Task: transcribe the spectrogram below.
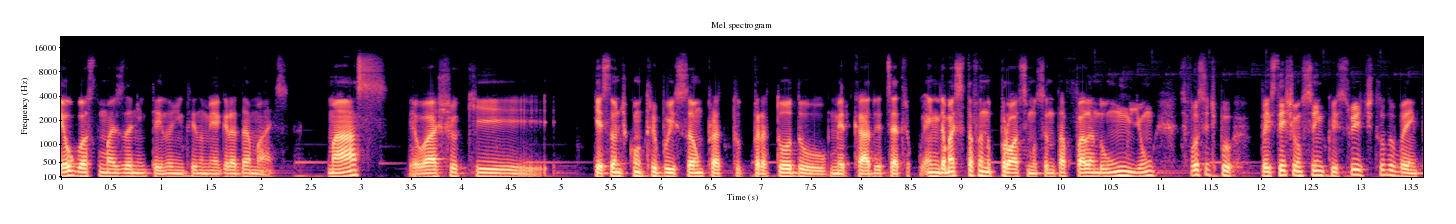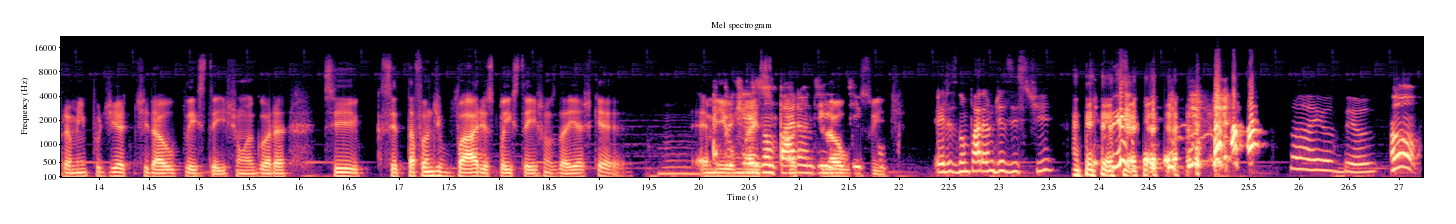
Eu gosto mais da Nintendo, a Nintendo me agrada mais. Mas eu acho que questão de contribuição para para todo o mercado, etc. Ainda mais que você tá falando próximo, você não tá falando um e um. Se fosse tipo PlayStation 5 e Switch, tudo bem, para mim podia tirar o PlayStation. Agora, se você tá falando de vários PlayStations, daí acho que é, Hum, é meio porque mais eles não param de- tirar o de- Switch. Eles não param de existir. Ai, meu Deus. Bom,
